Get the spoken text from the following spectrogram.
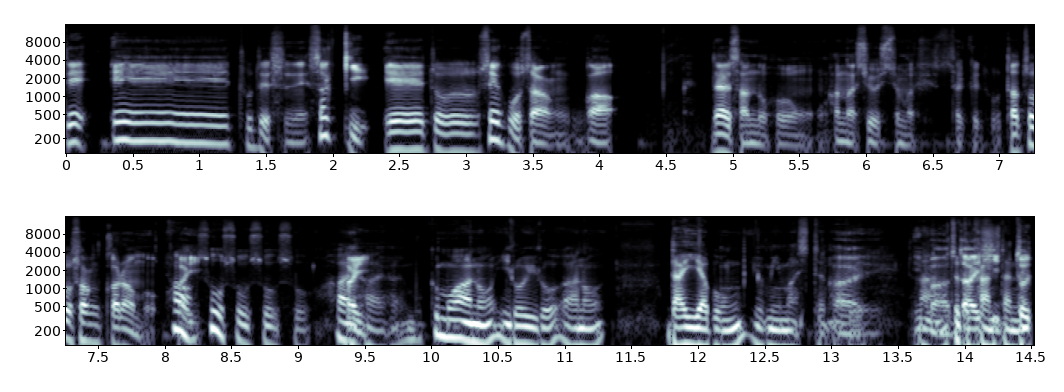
で、えーとですね、さっき、えーと、聖子さんが、ダイさんの本話をしてましたけど、達夫さんからも、あ、はい。そうそうそうそう。はいはいはい。僕もあのいろいろあのダイヤ本読みましたので、はい。あ今、のちょっと大ヒット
